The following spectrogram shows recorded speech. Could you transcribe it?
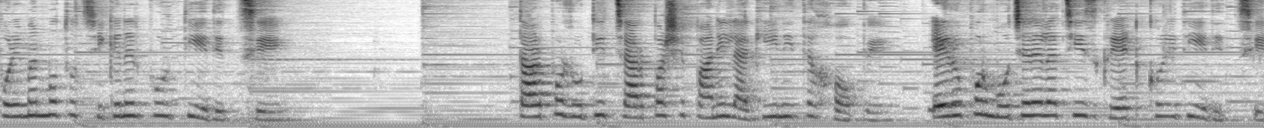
পরিমাণ মতো চিকেনের পুর দিয়ে দিচ্ছে। তারপর রুটির চারপাশে পানি লাগিয়ে নিতে হবে। এর উপর মোজারেলা চিজ গ্রেট করে দিয়ে দিচ্ছে।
